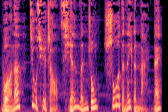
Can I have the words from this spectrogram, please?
我呢就去找前文中说的那个奶奶，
